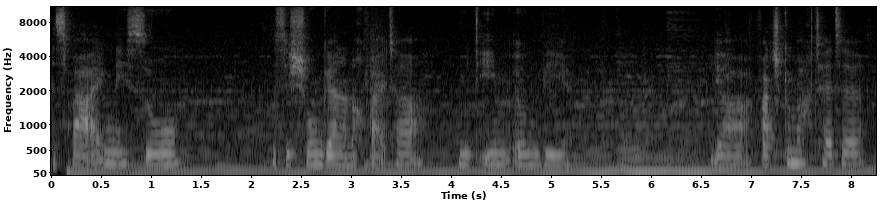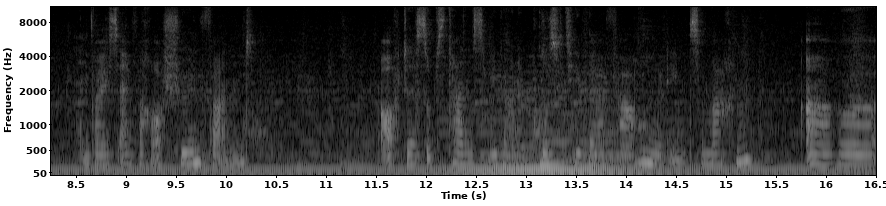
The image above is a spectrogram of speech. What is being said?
Es war eigentlich so, dass ich schon gerne noch weiter mit ihm irgendwie ja, Quatsch gemacht hätte, weil ich es einfach auch schön fand, auf der Substanz wieder eine positive Erfahrung mit ihm zu machen. Aber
